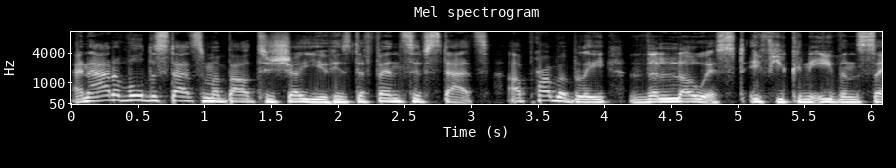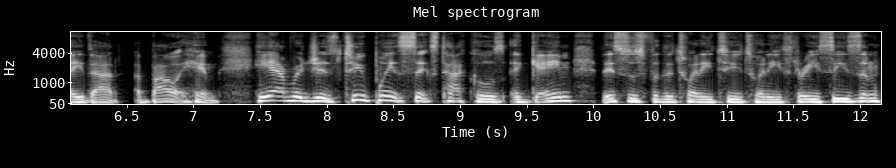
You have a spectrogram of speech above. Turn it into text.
And out of all the stats I'm about to show you, his defensive stats are probably the lowest, if you can even say that about him. He averages 2.6 tackles a game. This was for the 22 23 season.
